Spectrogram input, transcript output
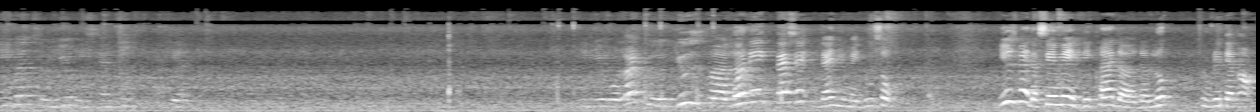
given to you If you would like to use uh, learn it, test it, then you may do so. Use by the same way, declare the, the loop to read them out.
